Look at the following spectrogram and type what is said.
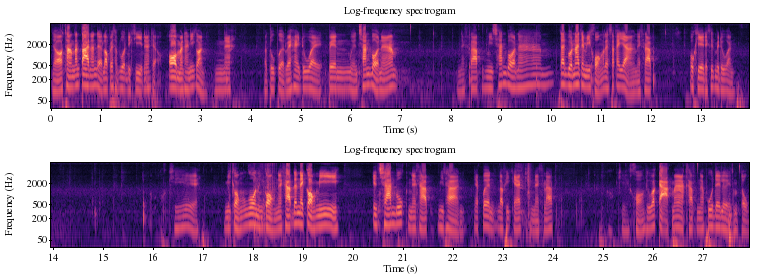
เดี๋ยวทางด้านใต้นั้นเดี๋ยวเราไปสำรวจอีกทีนะเดี๋ยวอ้อมมาทางนี้ก่อนนะประตูเปิดไว้ให้ด้วย เป็นเหมือนชั้นบ่อน้ำนะครับ มีชั้นบ่อน้ำด้านบนน่าจะมีของอะไรสักอย่างนะครับ โอเคเดี๋ยวขึ้นไปดูกันโอเค มีกล่องโง่ๆหนึ่งกล่องนะครับ ด้านในกล่องมี enchant book นะครับ มีฐาน แอปเปิลเราพิกแอคนะครับโอเคของถือว่ากากมากครับนะพูดได้เลยตรง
